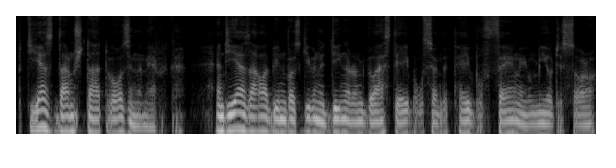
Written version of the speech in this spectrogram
But yes, Darmstadt was in America. And yes, Alabin was given a dinner on glass tables and the table thin Il mio tesoro.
